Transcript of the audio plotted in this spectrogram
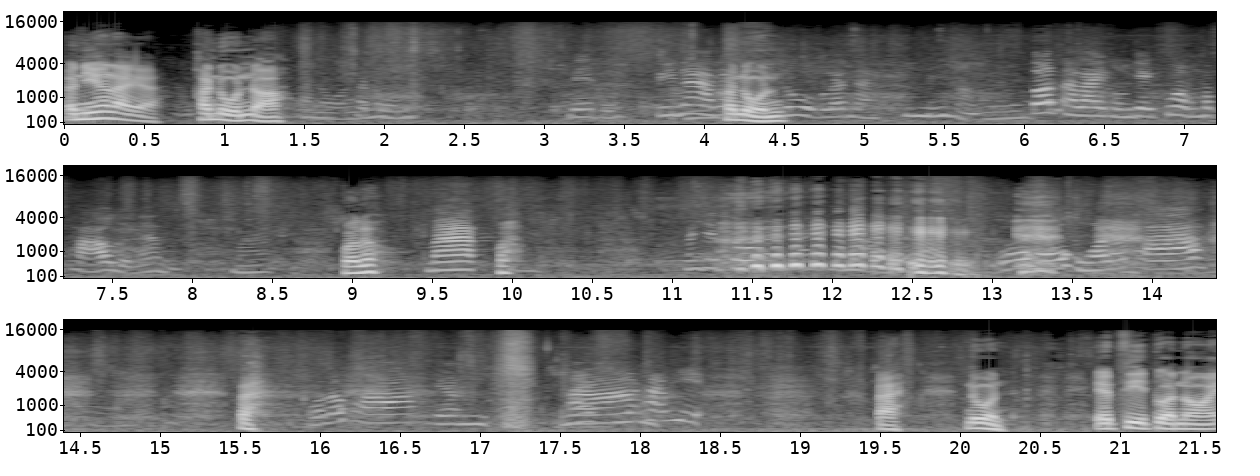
อันนี้อะไรอะขนุนเหรอปีหน้าก็ ขนุน ลูกแล้วนะต้นอะไรของยายกล้วงมะพร้าวหรือนั่นมาแล้ว มาไมันจะตัวโอ้โหหัวแล้วค่ะไป หัวแล้วค่ะยังน้ำ ไป นู่นเอฟซีตัวน้อย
